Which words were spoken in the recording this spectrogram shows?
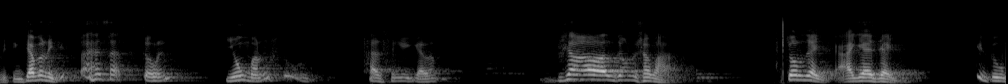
মিটিং যাবে নাকি? হ্যাঁ স্যার, চলেন। কেউ মানুষ তো, স্যারের সঙ্গে গেলাম। বিশাল জনসভা। চলো যাই, আগে যাই। কিন্তু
